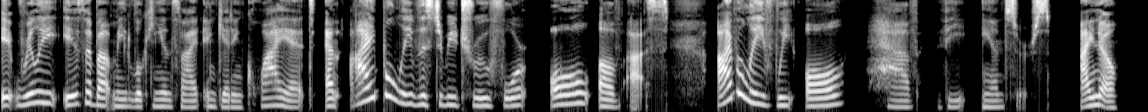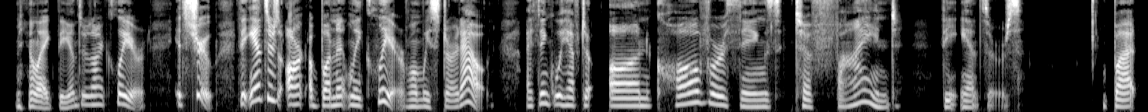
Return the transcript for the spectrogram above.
it really is about me looking inside and getting quiet. And I believe this to be true for all of us. I believe we all have the answers. I know like the answers aren't clear. It's true. The answers aren't abundantly clear when we start out. I think we have to uncover things to find the answers. But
